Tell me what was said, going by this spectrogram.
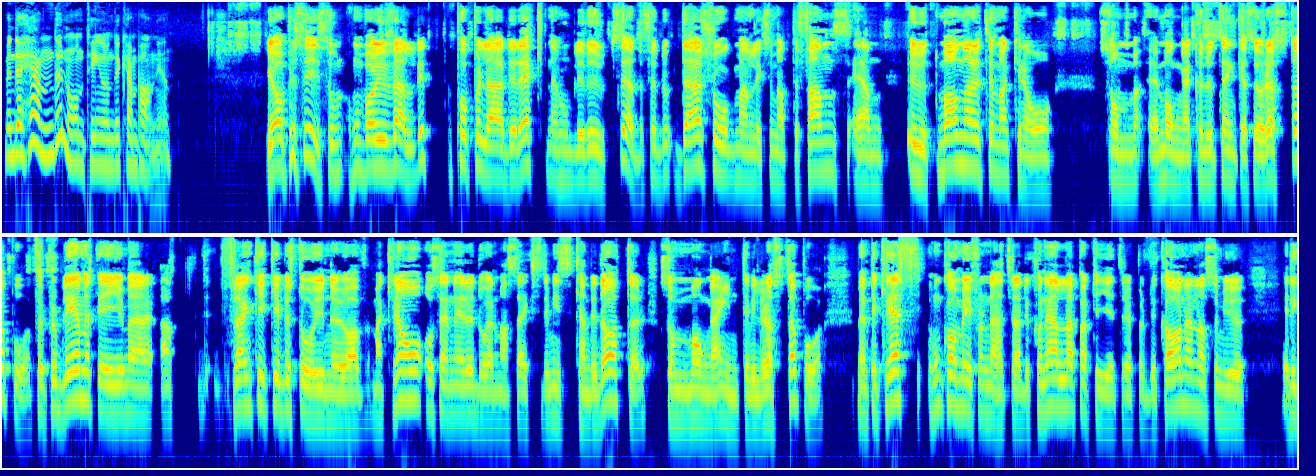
men det hände någonting under kampanjen. Ja, precis. Hon, hon, var ju väldigt populär direkt när hon blev utsedd. För där såg man liksom att det fanns en utmanare till Macron som eh, många kunde tänka sig att rösta på. För problemet är ju med att Frankrike består ju nu av Macron och sen är det då en massa extremistkandidater som många inte vill rösta på. Men Pécresse, hon kommer ju från det här traditionella partiet Republikanerna som ju är det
